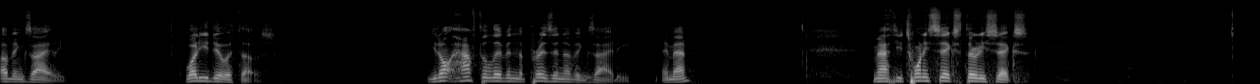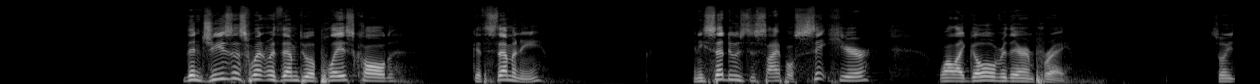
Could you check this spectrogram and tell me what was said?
of anxiety. What do you do with those? You don't have to live in the prison of anxiety. Amen? Matthew 26, 36. Then Jesus went with them to a place called Gethsemane, and he said to his disciples, Sit here while I go over there and pray. So he,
